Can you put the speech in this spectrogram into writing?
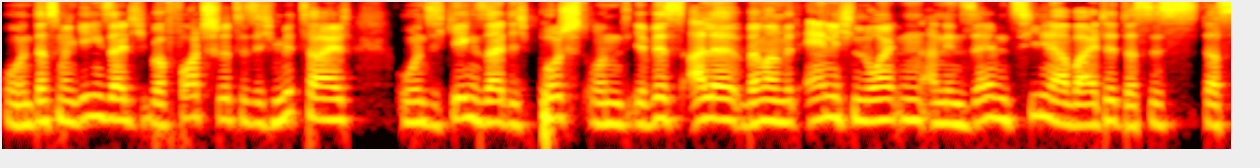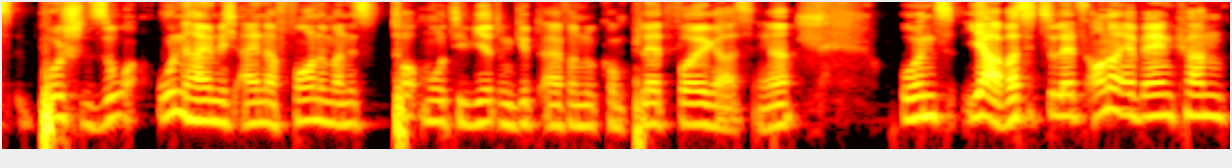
und dass man gegenseitig über Fortschritte sich mitteilt und sich gegenseitig pusht und ihr wisst alle, wenn man mit ähnlichen Leuten an denselben Zielen arbeitet, das ist, das pusht so unheimlich einen nach vorne, man ist top motiviert und gibt einfach nur komplett Vollgas, ja. Und ja, was ich zuletzt auch noch erwähnen kann,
